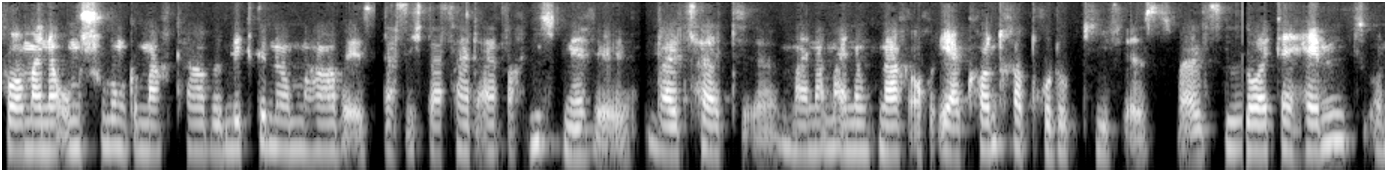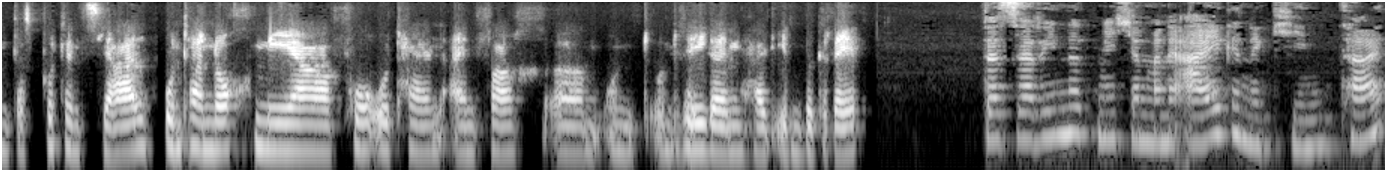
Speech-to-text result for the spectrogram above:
vor meiner Umschulung gemacht habe, mitgenommen habe, ist, dass ich das halt einfach nicht mehr will, weil es halt äh, meiner Meinung nach auch eher kontraproduktiv ist, weil es Leute hemmt und das Potenzial unter noch mehr Vorurteilen einfach ähm, und, und Regeln halt eben begräbt. Das erinnert mich an meine eigene Kindheit.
